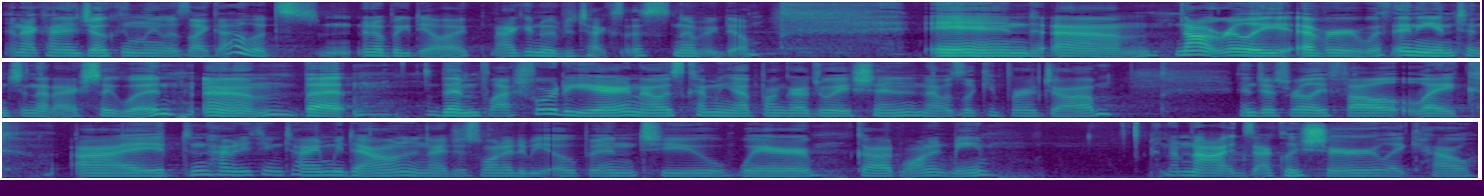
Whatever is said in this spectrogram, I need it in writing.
And I kind of jokingly was like, "Oh, it's no big deal. I, I can move to Texas. No big deal." And um, not really ever with any intention that I actually would. Um, but then flash forward a year, and I was coming up on graduation, and I was looking for a job, and just really felt like I didn't have anything tying me down, and I just wanted to be open to where God wanted me. And I'm not exactly sure like how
